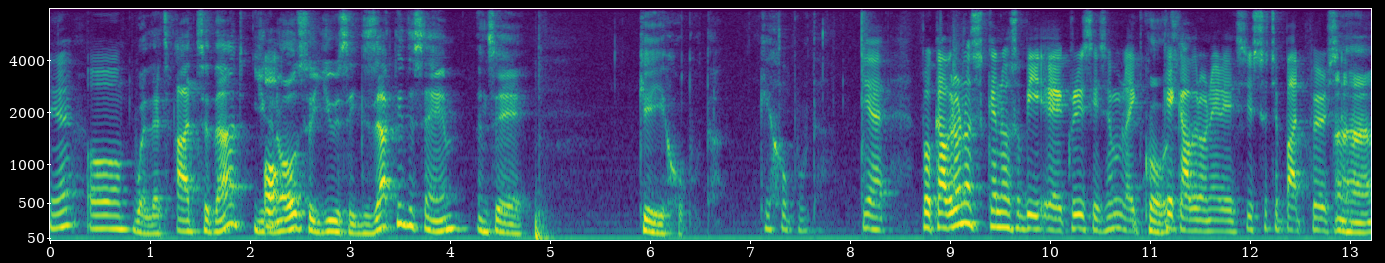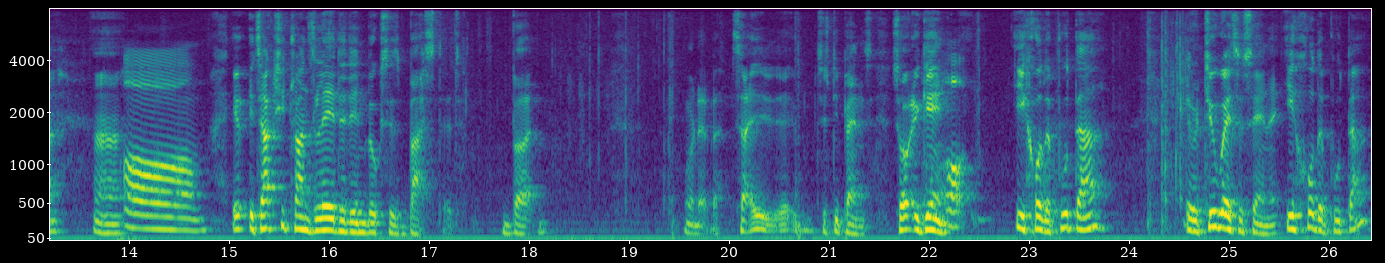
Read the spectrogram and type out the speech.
Yeah. Or, Well, let's add to that. You can also use exactly the same and say, qué hijo puta. qué hijo puta. Yeah. But cabrón is- can also be a criticism, like, qué cabrón eres. You're such a bad person. Uh huh. Uh-huh. Or, It, it's actually translated in books as bastard, but whatever. So it, it just depends. So again, or hijo de puta. There are two ways of saying it. Hijo de puta.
